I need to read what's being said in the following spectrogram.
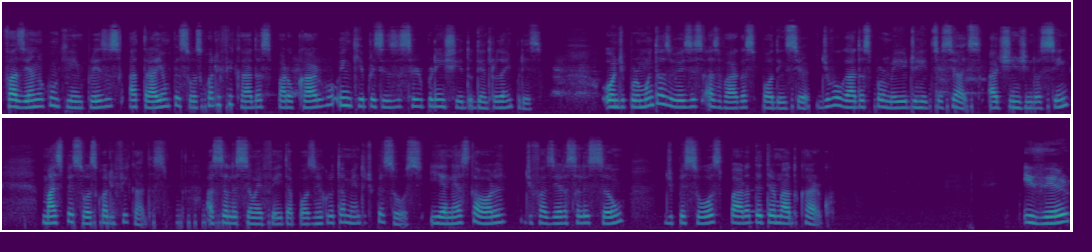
fazendo com que empresas atraiam pessoas qualificadas para o cargo em que precisa ser preenchido dentro da empresa onde por muitas vezes as vagas podem ser divulgadas por meio de redes sociais, atingindo assim mais pessoas qualificadas. A seleção é feita após o recrutamento de pessoas e é nesta hora de fazer a seleção de pessoas para determinado cargo e ver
